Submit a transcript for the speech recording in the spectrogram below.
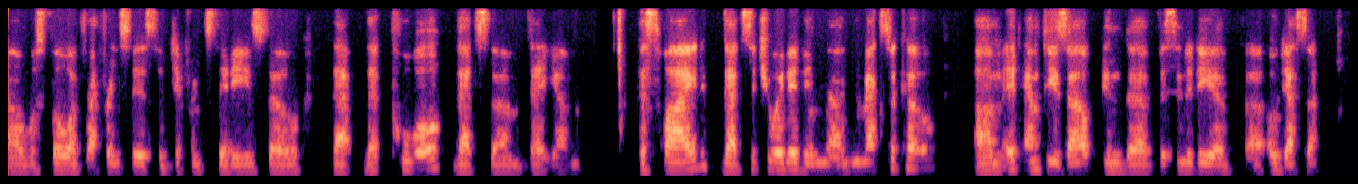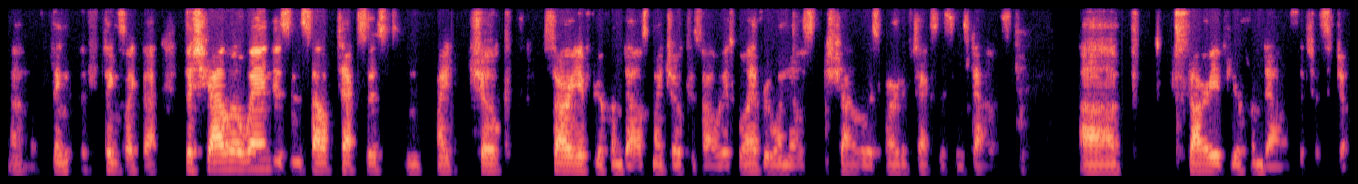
uh, was full of references to different cities. So that that pool that's um, that um, the slide that's situated in uh, New Mexico. Um, it empties out in the vicinity of uh, Odessa, uh, thing, things like that. The shallow end is in South Texas. My joke, sorry if you're from Dallas, my joke is always, well, everyone knows the shallowest part of Texas is Dallas. Uh, sorry if you're from Dallas, it's just a joke.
